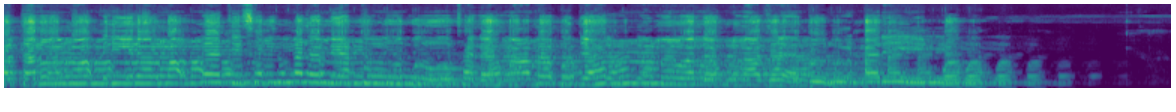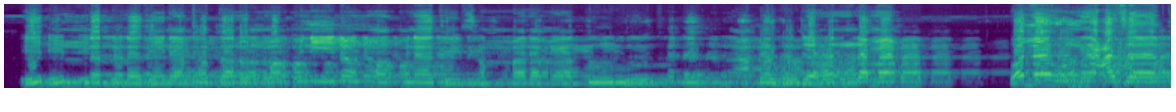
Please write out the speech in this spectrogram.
فتنوا المؤمنين والمؤمنات ثم لم يتوبوا فلهم عذاب جهنم ولهم عذاب الحريق إن الذين فتنوا المؤمنين والمؤمنات ثم لم يتوبوا فلهم عذاب جهنم ولهم عذاب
